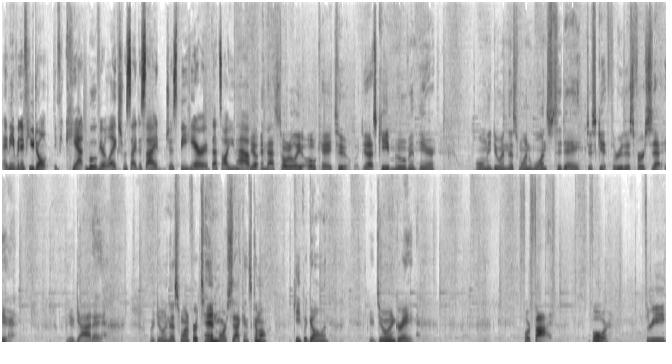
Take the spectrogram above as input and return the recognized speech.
And even if you don't, if you can't move your legs from side to side, just be here if that's all you have. Yep, and that's totally okay too. But just keep moving here. Only doing this one once today. Just get through this first set here. You got it. We're doing this one for 10 more seconds. Come on, keep it going. You're doing great. For five, four, three,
